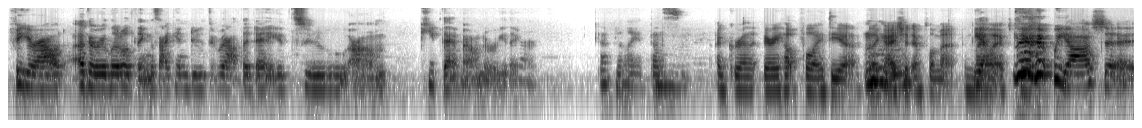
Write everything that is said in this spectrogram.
figure out other little things I can do throughout the day to um, keep that boundary there. Definitely. That's. Mm-hmm a great, very helpful idea. Like mm-hmm. I should implement in my yeah. life too. we all should.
